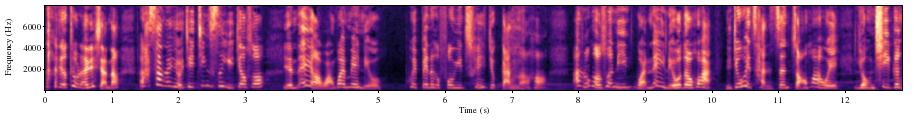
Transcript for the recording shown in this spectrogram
他就突然就想到啊，上面有一句金丝语叫说，眼泪啊往外面流会被那个风一吹就干了哈。啊，如果说你往内流的话，你就会产生转化为勇气跟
